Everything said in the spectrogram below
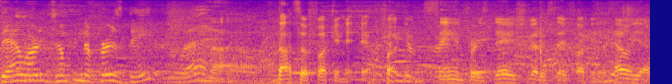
Damn, already jumping the first date. What? Nah, that's a fucking fucking insane first day. She better say fucking hell yeah.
